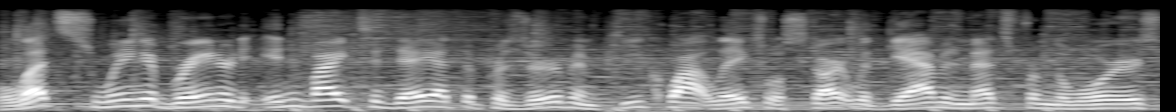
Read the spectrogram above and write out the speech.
Let's swing at Brainerd invite today at the Preserve in Pequot Lakes. We'll start with Gavin Metz from the Warriors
